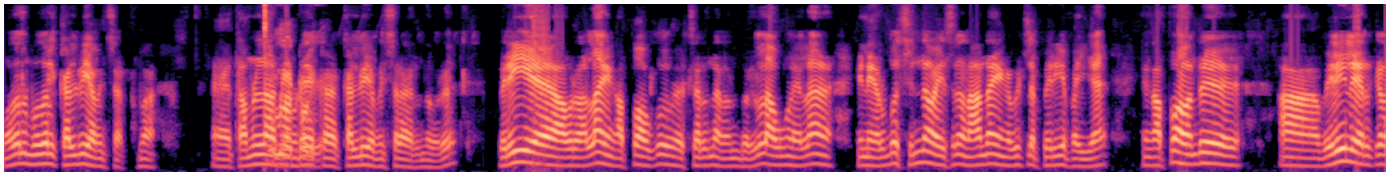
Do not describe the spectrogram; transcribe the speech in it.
முதல் முதல் கல்வி அமைச்சர். நம்ம தமிழ்நாட்டினுடைய க கல்வி அமைச்சராக இருந்தவர். பெரிய அவரெல்லாம் எங்கள் அப்பாவுக்கு சிறந்த நண்பர்கள். அவங்களெல்லாம் என்னை ரொம்ப சின்ன வயசில் நான் தான் எங்கள் வீட்டில் பெரிய பையன். எங்கள் அப்பா வந்து வெளியில் இருக்கிற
